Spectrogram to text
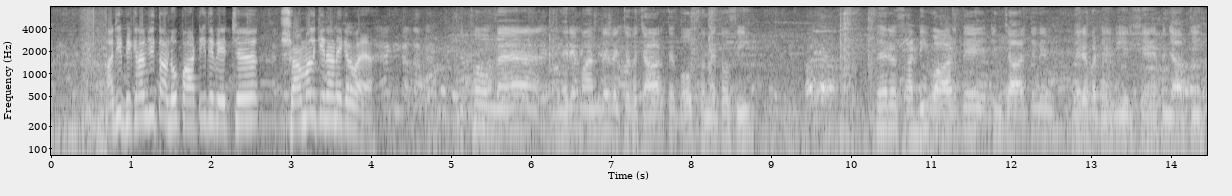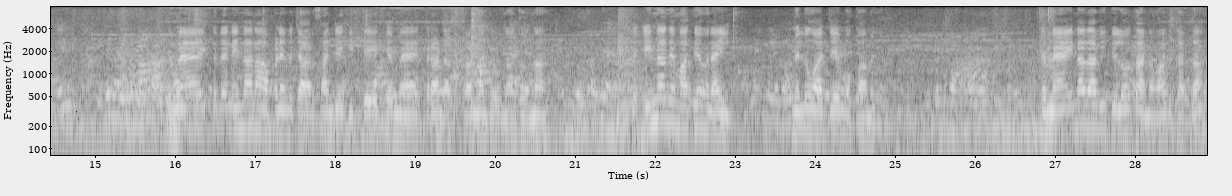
ਹਾਂਜੀ ਵਿਕਰਮ ਜੀ ਤੁਹਾਨੂੰ ਪਾਰਟੀ ਦੇ ਵਿੱਚ ਸ਼ਾਮਲ ਕਿਹਨਾਂ ਨੇ ਕਰਵਾਇਆ? ਦੇਖੋ ਮੈਂ ਮੇਰੇ ਮਨ ਦੇ ਵਿੱਚ ਵਿਚਾਰ ਤੇ ਬਹੁਤ ਸਮੇਂ ਤੋਂ ਸੀ। ਫਿਰ ਸਾਡੀ ਵਾਰਡ ਦੇ ਇੰਚਾਰਜ ਨੇ ਮੇਰੇ ਵੱਡੇ ਵੀਰ ਸ਼ੇਰੇ ਪੰਜਾਬ ਜੀ। ਤੇ ਮੈਂ ਇੱਕ ਦਿਨ ਇਹਨਾਂ ਨਾਲ ਆਪਣੇ ਵਿਚਾਰ ਸਾਂਝੇ ਕੀਤੇ ਕਿ ਮੈਂ ਇਸ ਤਰ੍ਹਾਂ ਡਾਕਟਰ ਸਾਹਿਬ ਨਾਲ ਜੁੜਨਾ ਚਾਹੁੰਦਾ। ਤੇ ਇਹਨਾਂ ਦੇ ਮਾਧਿਅਮ ਰਾਹੀਂ ਮੈਨੂੰ ਅੱਜ ਇਹ ਮੌਕਾ ਮਿਲਿਆ। ਤੇ ਮੈਂ ਇਹਨਾਂ ਦਾ ਵੀ ਦਿਲੋਂ ਧੰਨਵਾਦ ਕਰਦਾ।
